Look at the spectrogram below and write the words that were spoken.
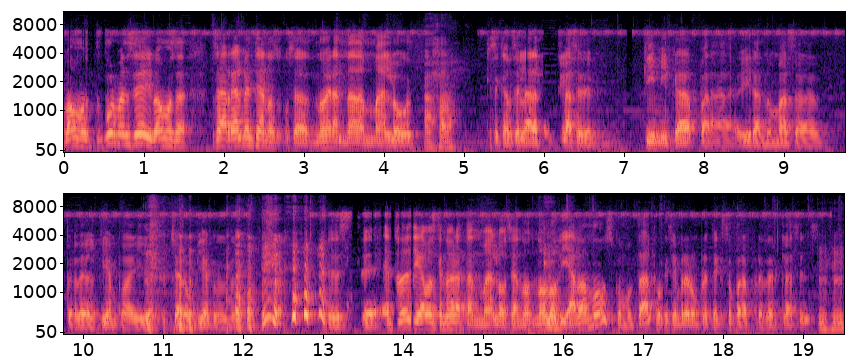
vamos, fórmense y vamos a... O sea, realmente o sea, no era nada malo Ajá. que se cancelara tu clase de química para ir a nomás a perder el tiempo ahí a escuchar a un viejo, ¿no? Este, entonces digamos que no era tan malo, o sea, no, no lo odiábamos como tal, porque siempre era un pretexto para perder clases. Ujú.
